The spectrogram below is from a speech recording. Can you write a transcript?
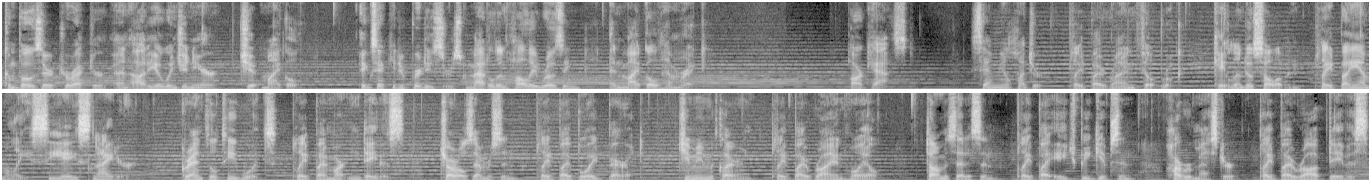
Composer, director, and audio engineer, Chip Michael. Executive producers, Madeleine Holly Rosing and Michael Hemmerick. Our cast Samuel Hunter, played by Ryan Philbrook. Caitlin O'Sullivan, played by Emily C.A. Snyder. Granville T. Woods, played by Martin Davis. Charles Emerson, played by Boyd Barrett. Jimmy McClaren, played by Ryan Hoyle. Thomas Edison, played by H.B. Gibson. Harbor Master, played by Rob Davis.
